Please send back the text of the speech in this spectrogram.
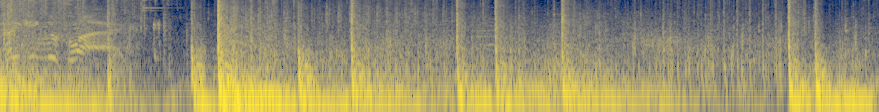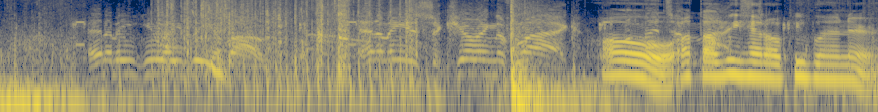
Taking the flag. Enemy UAV above. Enemy is securing the flag. Oh, I Momentum thought we had our people in there.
